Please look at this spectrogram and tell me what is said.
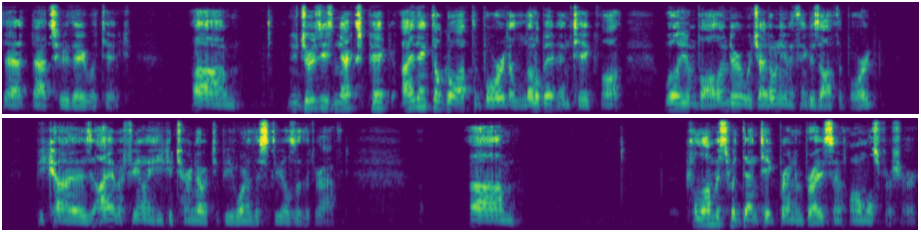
that that's who they will take. Um, New Jersey's next pick, I think they'll go off the board a little bit and take William Wallinder, which I don't even think is off the board, because I have a feeling he could turn out to be one of the steals of the draft. Um, Columbus would then take Brendan Brisson almost for sure.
